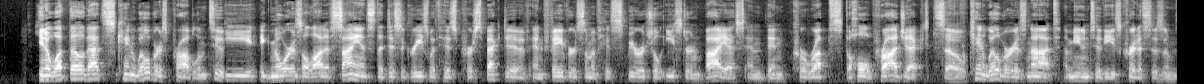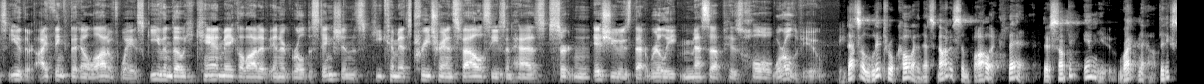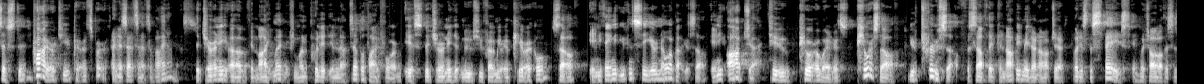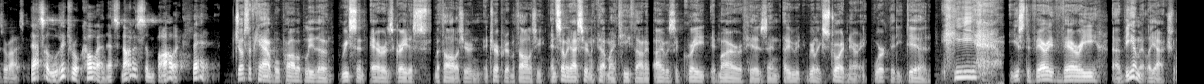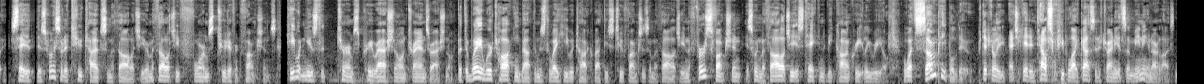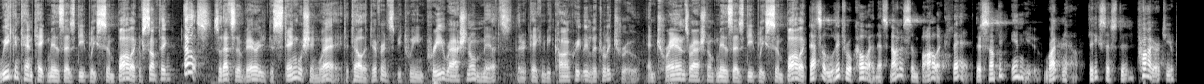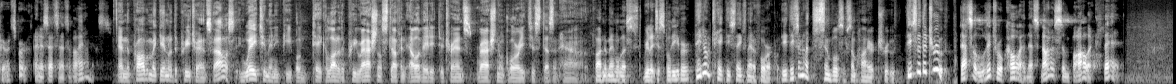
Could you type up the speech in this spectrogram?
You know what, though? That's Ken Wilber's problem, too. He ignores a lot of science that disagrees with his perspective and favors some of his spiritual Eastern bias and then corrupts the whole project. So, Ken Wilber is not immune to these criticisms either. I think that in a lot of ways, even though he can make a lot of integral distinctions, he commits pre trans fallacies and has certain issues that really mess up his whole worldview. That's a literal koan. That's not a symbolic thing. There's something in you right now that existed prior to your parents' birth, and it's that sense of I amness. The journey of enlightenment, if you want to put it in a simplified form, is the journey that moves you from your empirical self, anything that you can see or know about yourself, any object, to pure awareness, pure self, your true self, the self that cannot be made an object, but is the space in which all of this is arising. That's a literal koan. That's not a symbolic thing. Joseph Campbell, probably the recent era's greatest mythology and interpretive mythology, and somebody I certainly cut my teeth on. I was a great admirer of his and really extraordinary work that he did. He used to very, very uh, vehemently, actually, say that there's really sort of two types of mythology, or mythology forms two different functions. He wouldn't use the terms pre-rational and trans-rational, but the way we're talking about them is the way he would talk about these two functions of mythology. And the first function is when mythology is taken to be concretely real. But what some people do, particularly educated, intelligent people like us that are trying to get some meaning in our lives, we can tend to take myths as deeply symbolic of something else. So that's a very distinguishing way to tell the difference between pre rational myths that are taken to be concretely, literally true, and trans rational myths as deeply symbolic. That's a literal koan. That's not a symbolic thing. There's something in you right now that existed prior to your parents' birth, and it's that sense of I amness. And the problem again with the pre trans fallacy, way too many people take a lot of the pre rational stuff and elevate it to trans rational glory it just doesn't have. Fundamentalist, religious believer, they don't take these things metaphorically. These are not symbols of some higher truth. These are the truth. That's a literal koan. That's not a symbolic thing.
